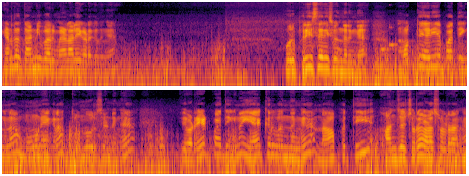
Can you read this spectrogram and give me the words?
கிணத்துல தண்ணி பாருங்க மேலாலே கிடக்குதுங்க. ஒரு ப்ரீ சர்வீஸ் வந்துடுங்க மொத்த ஏரியா பார்த்தீங்கன்னா மூணு ஏக்கரா தொண்ணூறு சென்ட்டுங்க. இதோட ரேட் பார்த்தீங்கன்னா ஏக்கர் வந்துங்க நாற்பத்தி அஞ்சு லட்ச ரூபா விலை சொல்கிறாங்க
